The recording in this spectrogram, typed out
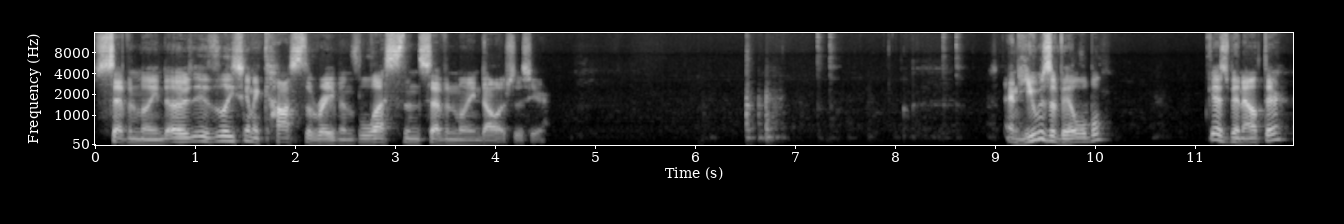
seven million. Uh, at least going to cost the Ravens less than seven million dollars this year. And he was available you guys been out there?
